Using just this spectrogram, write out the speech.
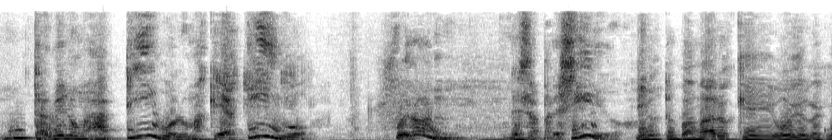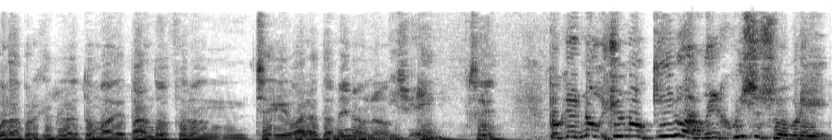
¿no? tal vez lo más activo, lo más creativo, fueron desaparecidos. ¿Y los tupamaros que hoy recuerdan, por ejemplo, la toma de Pando fueron Che Guevara también o no? Sí. Sí. Porque no, yo no quiero abrir juicio sobre,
